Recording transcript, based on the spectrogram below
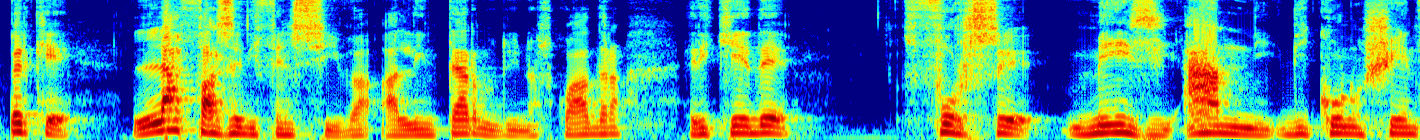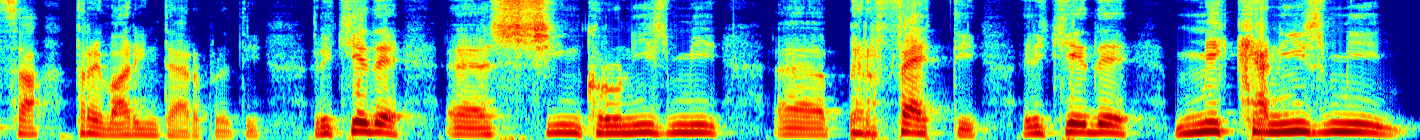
Perché la fase difensiva all'interno di una squadra richiede forse mesi, anni di conoscenza tra i vari interpreti, richiede eh, sincronismi eh, perfetti, richiede meccanismi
